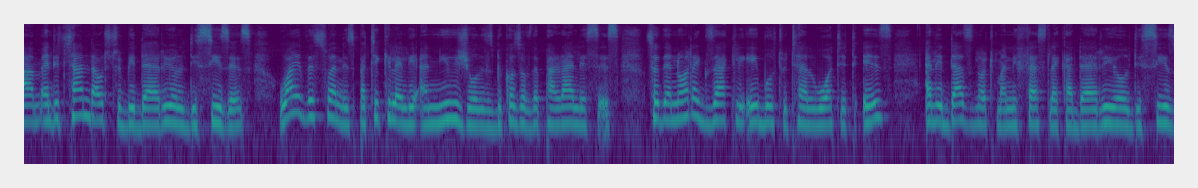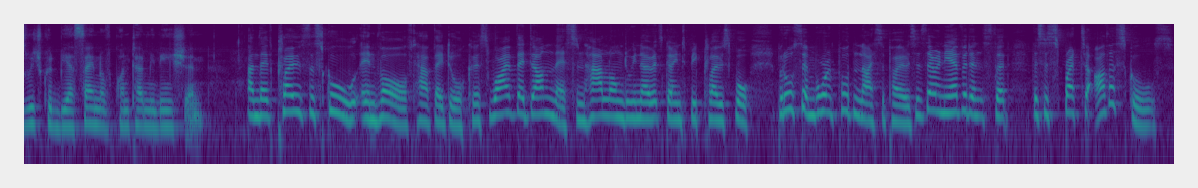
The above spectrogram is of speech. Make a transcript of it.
Um, and it turned out to be diarrheal diseases. Why this one is particularly unusual is because of the paralysis. So they're not exactly able to tell what it is, and it does not manifest like a diarrheal disease, which could be a sign of contamination. And they've closed the school involved, have they, Dorcas? Why have they done this and how long do we know it's going to be closed for? But also, more important, I suppose, is there any evidence that this has spread to other schools?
